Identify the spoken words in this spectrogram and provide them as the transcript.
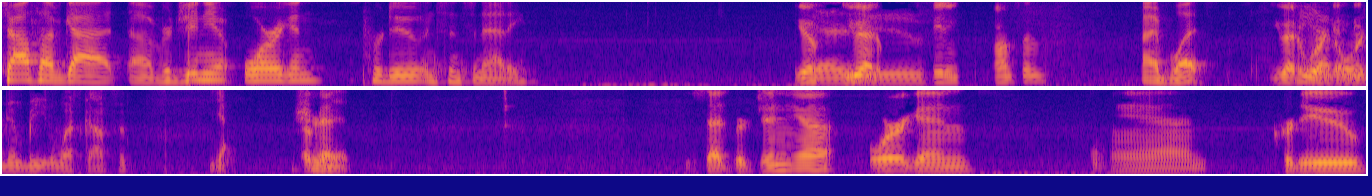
South, I've got uh, Virginia, Oregon, Purdue, and Cincinnati. You have There you had is. beating Wisconsin. I have what? You had He Oregon. had beat- beating Wisconsin. Yeah, sure Okay. did. You said Virginia, Oregon, and Purdue.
